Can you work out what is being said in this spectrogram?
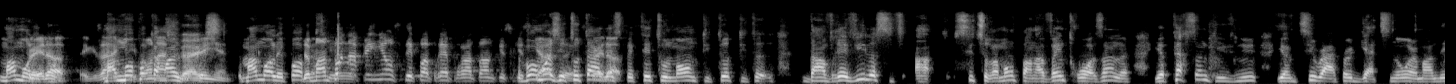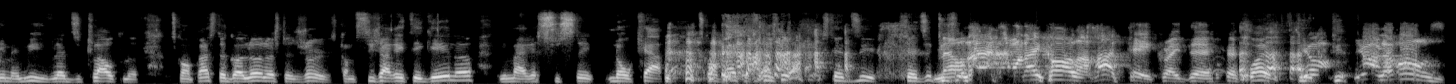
Demande-moi les pas. Demande-moi pas comment-. Demande-moi les pas. Demande pas d'opinion si t'es pas prêt pour entendre qu'est-ce que Bon, moi, j'ai tout le temps respecté tout le monde, puis tout. Puis dans la vraie vie, là, si, tu, en- si tu remontes pendant 23 ans, il n'y a personne qui est venu. Il y a un petit rapper de Gatineau à un moment donné, mais lui, il voulait du clout. Là. Tu comprends? Ce gars-là, là, je te jure, c'est comme si j'aurais été gay, là, il m'aurait sucé. No cap. Tu comprends? je, te- dis. Je te dis. Now that's what I call a hot take right there. Ouais. Yo, yo, le 11,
